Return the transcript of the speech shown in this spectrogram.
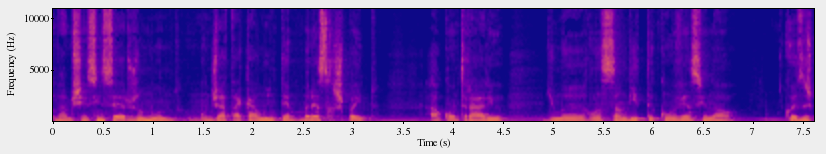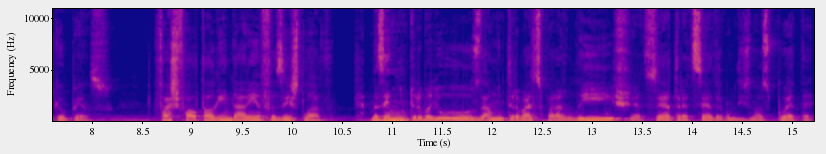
Vamos ser sinceros, o mundo. O mundo já está cá há muito tempo, merece respeito. Ao contrário de uma relação dita convencional. Coisas que eu penso. Faz falta alguém dar ênfase a este lado. Mas é muito trabalhoso, há muito trabalho de separar o lixo, etc, etc, como diz o nosso poeta.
